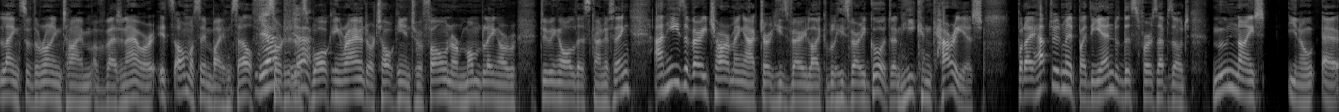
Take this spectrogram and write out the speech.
lengths of the running time of about an hour, it's almost him by himself, Yeah, sort of yeah. just walking around or talking into a phone or mumbling or doing all this kind of thing. And he's a very charming actor. He's very likable. He's very good, and he can carry it. But I have to admit, by the end of this first episode, Moon Knight. You know, uh,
